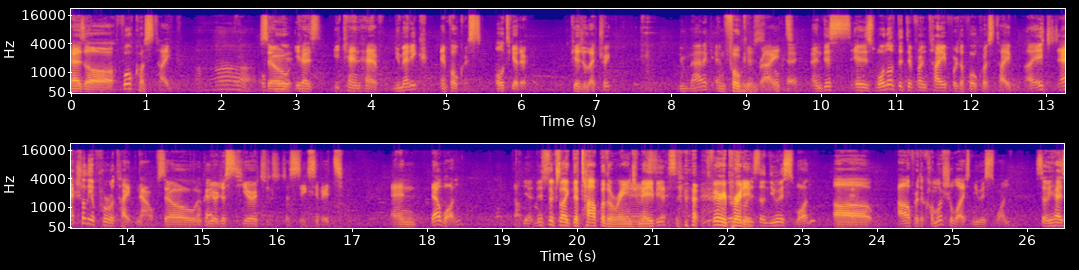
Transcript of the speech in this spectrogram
has a focus type. Ah. So it has it can have pneumatic and focus all together. Piezoelectric, pneumatic and focus. right? Okay. And this is one of the different type for the focus type. Uh, it's actually a prototype now, so Okay. we are just here to just exhibit. And that one, Yeah, this looks like the top of the range, Yes, maybe. yes. It's very This pretty. one is the newest one. Uh, out for the commercialized newest one. So it has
